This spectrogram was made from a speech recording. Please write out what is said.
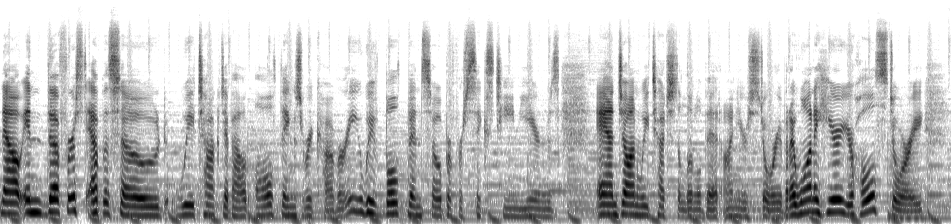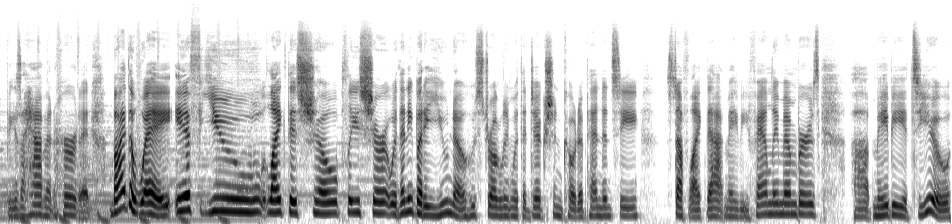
Now, in the first episode, we talked about all things recovery. We've both been sober for 16 years. And, John, we touched a little bit on your story, but I want to hear your whole story because I haven't heard it. By the way, if you like this show, please share it with anybody you know who's struggling with addiction, codependency, stuff like that. Maybe family members, uh, maybe it's you.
